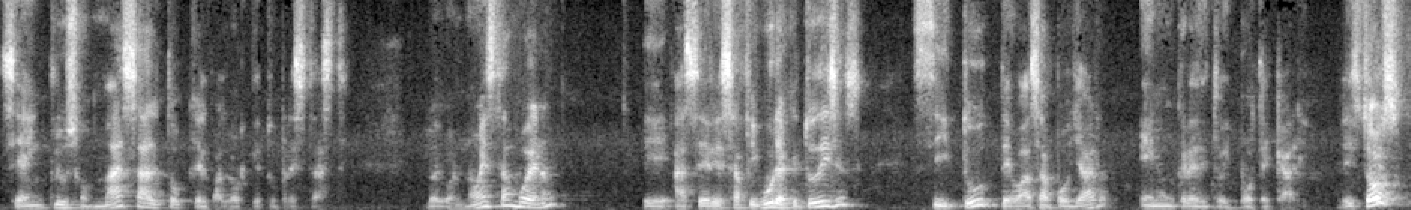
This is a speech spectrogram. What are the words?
sea incluso más alto que el valor que tú prestaste. Luego, no es tan bueno eh, hacer esa figura que tú dices, si tú te vas a apoyar en un crédito hipotecario. ¿Listos?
